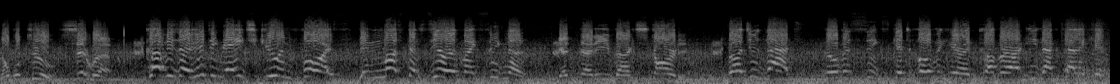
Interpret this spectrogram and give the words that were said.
Noble 2, sit rep! Copies are hitting the HQ in force. They must have zeroed my signal. Get that evac started! Roger that. Noble 6, get over here and cover our evac telekids.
